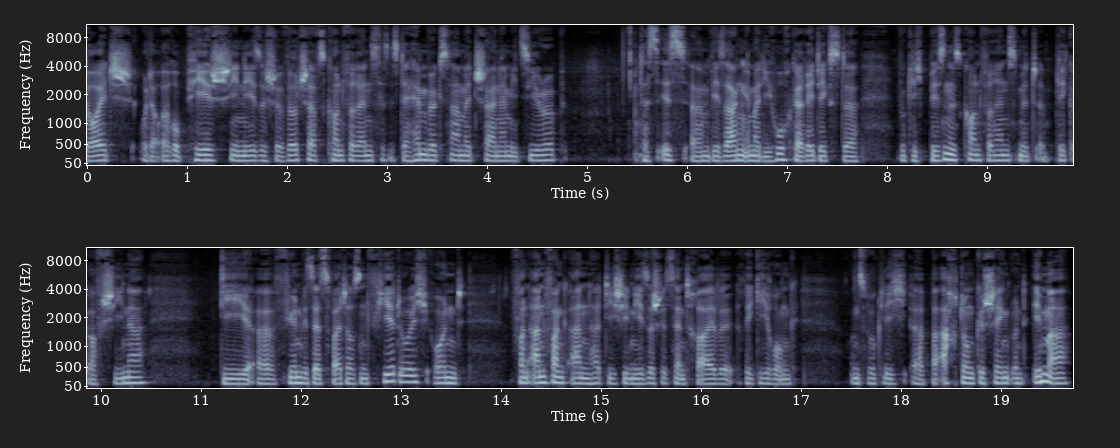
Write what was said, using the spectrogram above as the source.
deutsch- oder europäisch-chinesische Wirtschaftskonferenz. Das ist der Hamburg Summit China Meets Europe. Das ist, ähm, wir sagen immer, die hochkarätigste wirklich Business-Konferenz mit Blick auf China. Die äh, führen wir seit 2004 durch und von Anfang an hat die chinesische Zentralregierung uns wirklich äh, Beachtung geschenkt und immer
